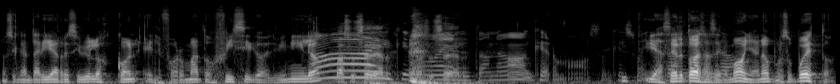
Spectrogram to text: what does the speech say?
nos encantaría recibirlos con el formato físico del vinilo Va a suceder, Ay, qué va a suceder. momento, ¿no? Qué hermoso, qué sueño y hacer toda esa ceremonia, ¿no? Por supuesto.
